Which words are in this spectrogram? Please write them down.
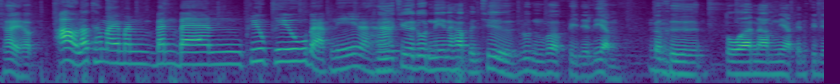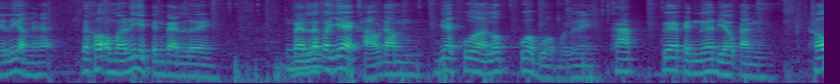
ใช่ครับ อ้าว แล้วทำไมมันแบนๆพริ้วๆ แบบนี้นะคืฮะ อชื่อรุ่นนี้นะครับ เป็นชื่อรุ่นว่าฟิเดเลียม ก็คือตัวนำเนี่ยเป็นฟิเดเลียมนะฮะ แล้วเขาเอามารีดเป็นแบนเลย แบนแล้วก็แยกขาวดำแยกขั้วลบขั้วบวกหมดเลย ครับ เพื่อให้เป็นเนื้อเดียวกัน เขา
